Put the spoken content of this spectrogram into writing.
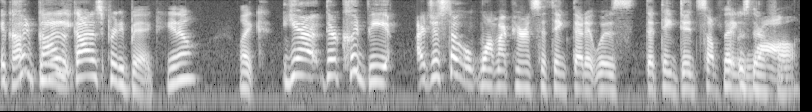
it could be. God, God is pretty big, you know? Like, Yeah, there could be. I just don't want my parents to think that it was that they did something that was their wrong. fault.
